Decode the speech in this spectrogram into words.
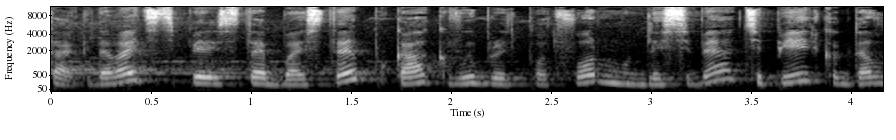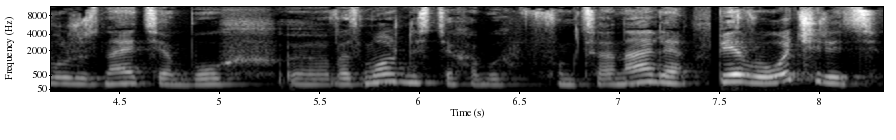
Так, давайте теперь степ-бай-степ, как выбрать платформу для себя теперь, когда вы уже знаете об их э, возможностях, об их функционале. В первую очередь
